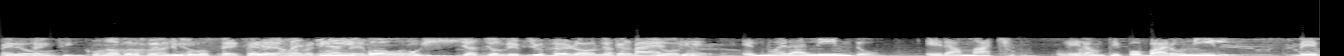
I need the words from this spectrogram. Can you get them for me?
pero- 75 No, pero fue el símbolo sexy. Pero además el tipo, recordemos ush. Just You Leave You Hair On, la Lo que pasa canción. es que él no era lindo, era macho, era un tipo varonil, be-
